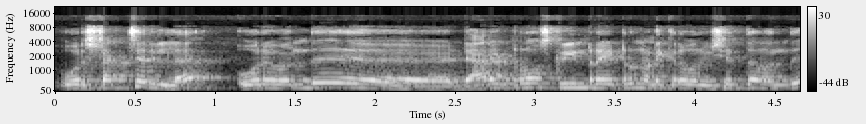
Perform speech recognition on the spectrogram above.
ஒரு ஸ்ட்ரக்சர் இல்ல. ஒரு வந்து டேரக்டரும் ஸ்கிரீன் ரைட்டரும் நினைக்கிற ஒரு விஷயத்த வந்து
